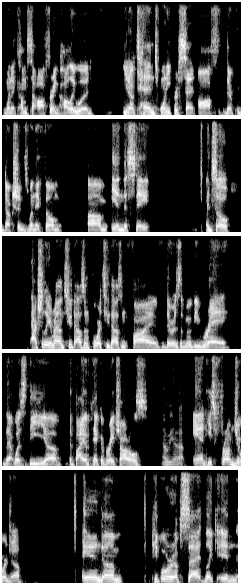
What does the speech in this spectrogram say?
when it comes to offering Hollywood, you know, 10, 20% off their productions when they film um, in the state. And so, actually, around 2004, 2005, there was a movie Ray that was the uh, the biopic of Ray Charles, Oh yeah. and he's from Georgia. And um, people were upset, like in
